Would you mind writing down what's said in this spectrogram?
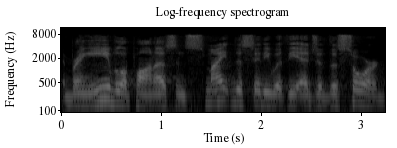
and bring evil upon us and smite the city with the edge of the sword.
